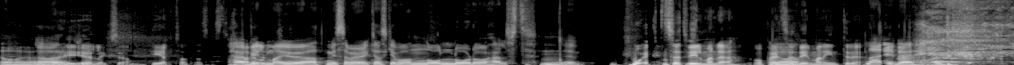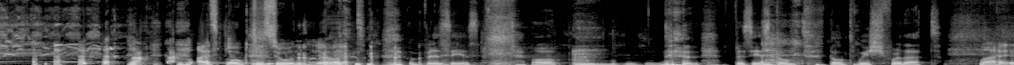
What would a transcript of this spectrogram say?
Ja, ja, det är liksom helt fantastiskt. Här vill man ju att Miss America ska vara noll år då helst. Mm. Eh, på ett sätt vill man det och på ett ja. sätt vill man inte det. Nej, det... I spoke too soon, jag vet. precis. Ja. precis, don't, don't wish for that. Nej.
